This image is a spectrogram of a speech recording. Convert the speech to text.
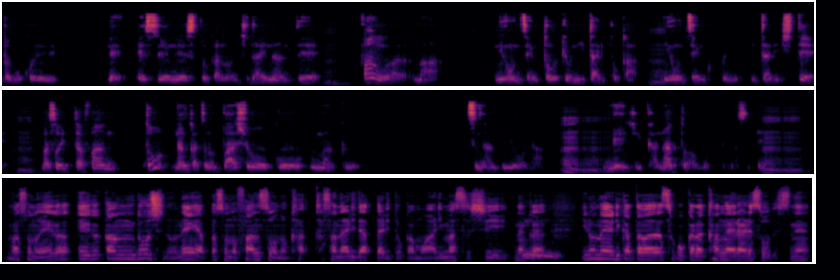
ぱもうこれ、ね、SNS とかの時代なんで、うん。ファンはまあ、日本全、東京にいたりとか、うん日本全国にいたりして、うん。まあそういったファンと、なんかその場所をこう、うまくつなぐような。イメージかなとは思ってますね。うんうん。まあその映画、映画館同士のね、やっぱそのファン層のか重なりだったりとかもありますし、なんかうんいろんなやり方はそこから考えられそうですね。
